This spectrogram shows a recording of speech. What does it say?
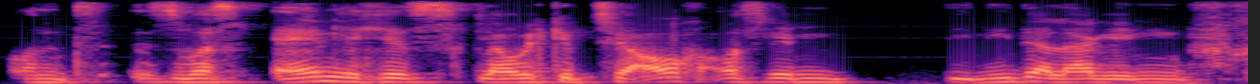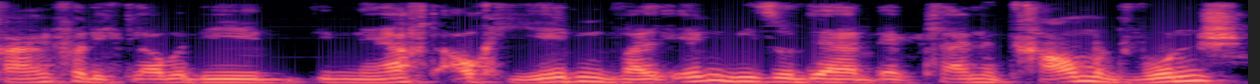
Und sowas ähnliches, glaube ich, gibt's ja auch. Außerdem die Niederlage gegen Frankfurt, ich glaube, die, die nervt auch jeden, weil irgendwie so der, der kleine Traum und Wunsch,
